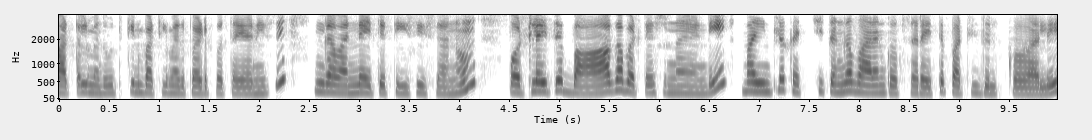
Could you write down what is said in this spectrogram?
బట్టల మీద ఉతికిన బట్టల మీద పడిపోతాయి అనేసి ఇంకా అవన్నీ అయితే తీసేసాను పొట్లు అయితే బాగా పట్టేసి ఉన్నాయండి మా ఇంట్లో ఖచ్చితంగా వారానికి ఒకసారి అయితే పట్లు దులుపుకోవాలి.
